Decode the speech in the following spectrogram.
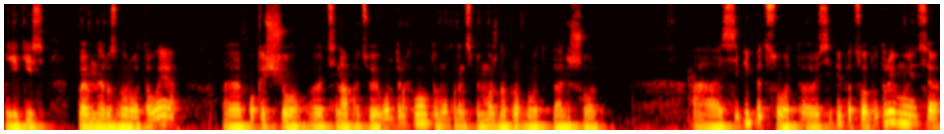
якийсь певний розворот. Але е, поки що е, ціна працює в order flow, тому в принципі можна пробувати далі шорт. А, CP500. Е, CP500 утримується.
